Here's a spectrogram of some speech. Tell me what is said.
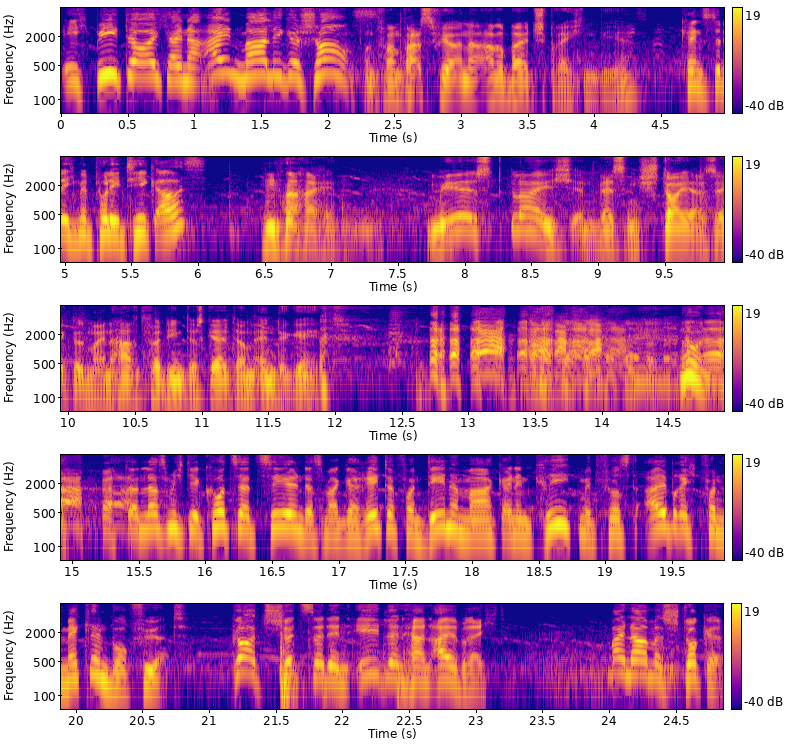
Ich biete euch eine einmalige Chance. Und von was für einer Arbeit sprechen wir? Kennst du dich mit Politik aus? Nein, mir ist gleich, in wessen Steuersäckel mein hart verdientes Geld am Ende geht. Nun, dann lass mich dir kurz erzählen, dass Margarete von Dänemark einen Krieg mit Fürst Albrecht von Mecklenburg führt. Gott schütze den edlen Herrn Albrecht. Mein Name ist Stucke,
